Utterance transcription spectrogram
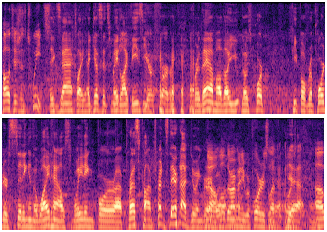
politicians' tweets. Exactly. I guess it's made life easier for, for them, although you, those poor people, reporters sitting in the White House waiting for a press conference, they're not doing very No, well. well, there aren't many reporters left, Yeah, of course. yeah. Uh,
